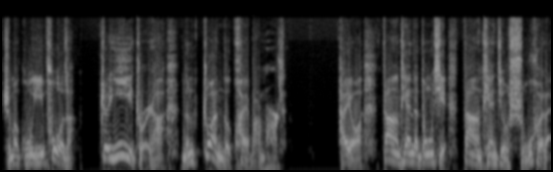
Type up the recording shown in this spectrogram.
什么姑姨铺子，这一准啊，能赚个快八毛的。还有啊，当天的东西当天就赎回来，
